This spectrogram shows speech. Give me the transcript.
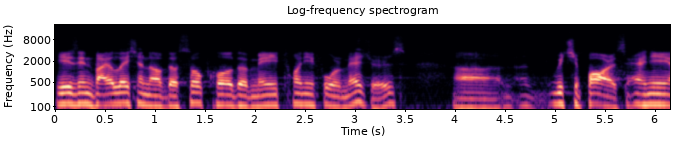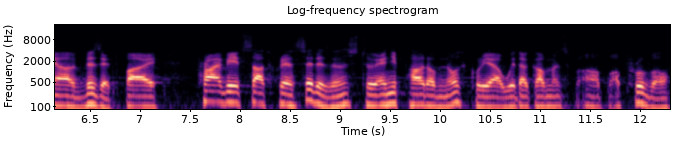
is in violation of the so-called uh, May 24 measures, uh, which bars any uh, visit by private South Korean citizens to any part of North Korea without government's uh, approval.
